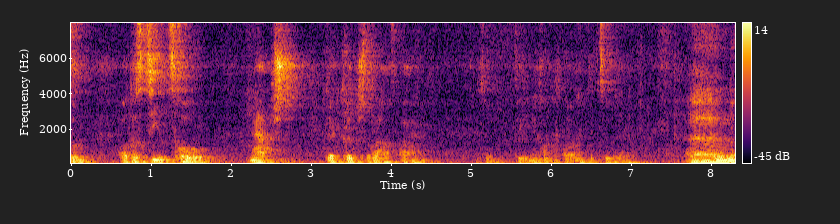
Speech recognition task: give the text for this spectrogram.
um an das Ziel zu kommen, nebst der Künstlerlaufbahn. Also viel mehr kann ich gar nicht dazu sagen. Ähm,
